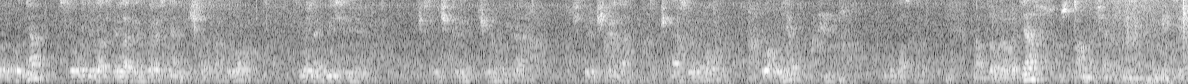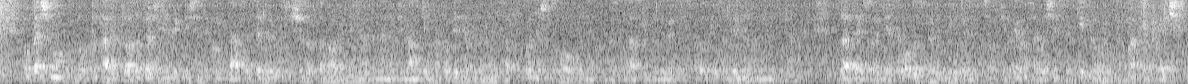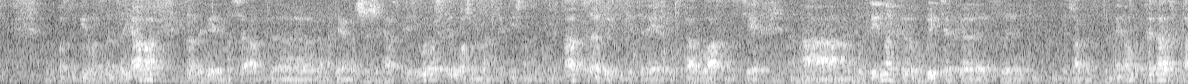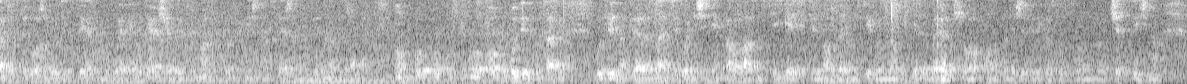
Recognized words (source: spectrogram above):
Доброго дня. Сьогодні 29 вересня 2025 року. Земельна комісія в числі 4 чоловіка, 4 члена розпочинає свою роботу. Кого є? Будь ласка. Доброго дня, шановні члени комісії. По першому питанню про затвердження технічної документації землеустрою щодо встановлення земельної ділянки на для будівництва обслуговування житлового будинку, господарських будівель та споруд і садибної земельної. За адресою Одеська область, Білгород-Совський район, селище Сергіївка, вулиця Паркова, 5 Поступила за- заява за доверенностью от э, громадянина Жижелявской Юра, приложена технічна документація, витяги з реєстру прав власності на будинок, витяг е, з державного земельного кадастру, також приложен витяг з реєстру будівельних матеріалів щодо інформації про технічне обстеження єдиного державного ну, бу- бу- бу- бу- будинку. Так будинок е, на сьогоднішній день право власності є, но зарегистрировано в ЄДБР, що он подлежит реконструкції, он частично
